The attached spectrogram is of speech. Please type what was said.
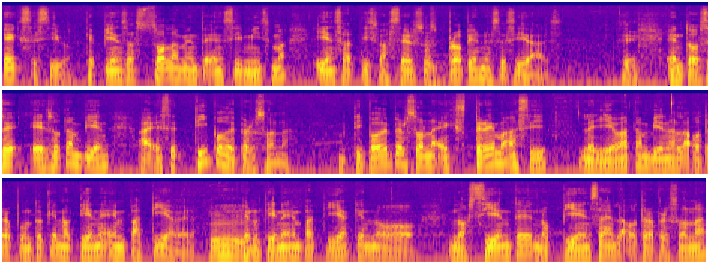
excesivo, que piensa solamente en sí misma y en satisfacer sus propias necesidades. Entonces, eso también a ese tipo de persona, un tipo de persona extrema así, le lleva también a la otra punto que no tiene empatía, ¿verdad? Mm. Que no tiene empatía, que no, no siente, no piensa en la otra persona,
